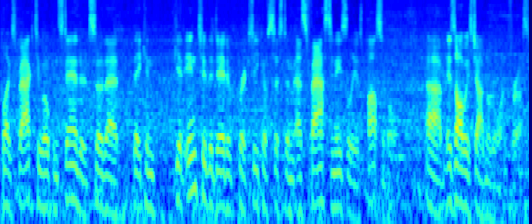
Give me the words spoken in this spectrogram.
plugs back to open standards so that they can get into the Databricks ecosystem as fast and easily as possible uh, is always job number one for us.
